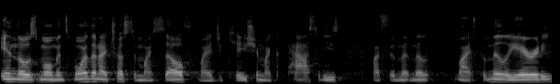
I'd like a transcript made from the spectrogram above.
in those moments more than I trust in myself, my education, my capacities, my, fami- my familiarity.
